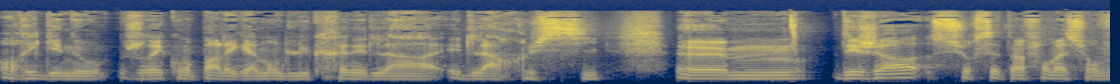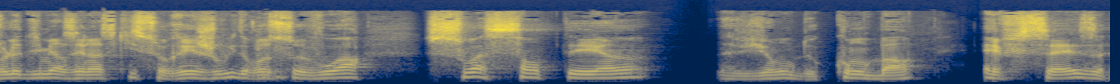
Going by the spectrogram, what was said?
Henri Guénaud, je voudrais qu'on parle également de l'Ukraine et, de la, et de la Russie. Euh, déjà, sur cette information, Volodymyr Zelensky se réjouit de recevoir 61 avions de combat F-16,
